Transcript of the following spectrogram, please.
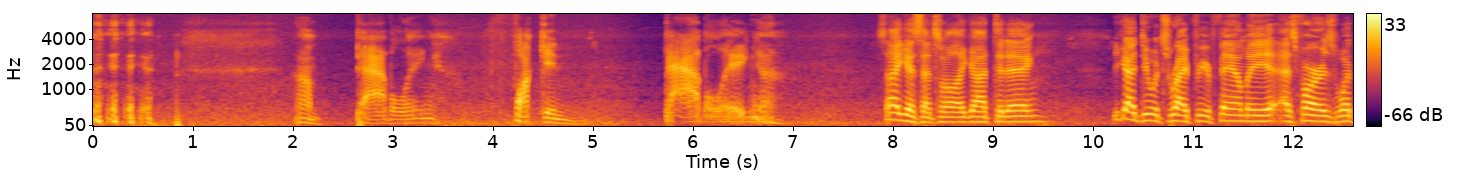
I'm babbling, fucking babbling. So I guess that's all I got today. You got to do what's right for your family as far as what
